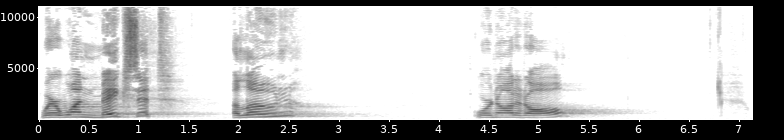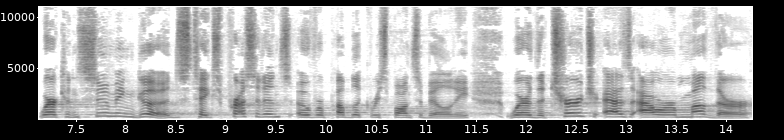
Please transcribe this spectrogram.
where one makes it alone or not at all, where consuming goods takes precedence over public responsibility, where the church as our mother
